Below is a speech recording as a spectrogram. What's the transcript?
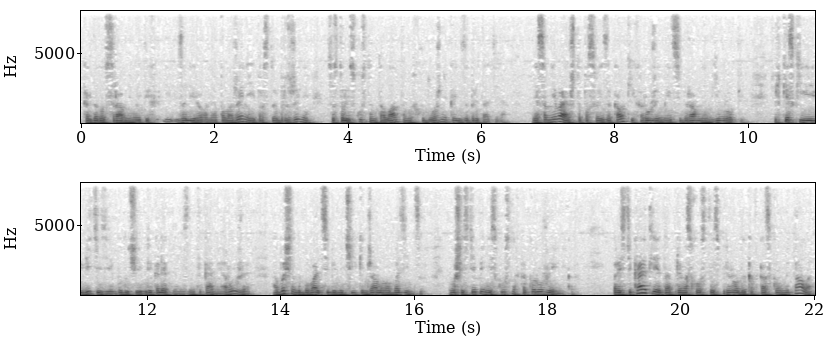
когда тот сравнивает их изолированное положение и простой образ жизни со столь искусственным талантом их художника и изобретателя. Я сомневаюсь, что по своей закалке их оружие имеет себе равное в Европе. Черкесские витязи, будучи великолепными знатоками оружия, обычно добывают себе мечи и кинжалы у абазинцев, в высшей степени искусных как оружейников. Проистекает ли это превосходство из природы кавказского металла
